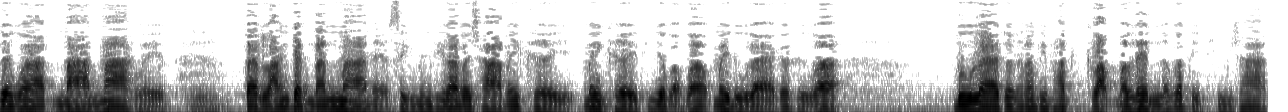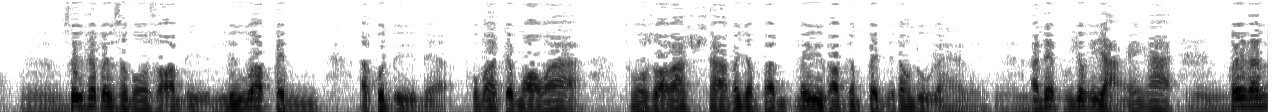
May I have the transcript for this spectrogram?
เรียกว่านานมากเลยอืมแต่หลังจากนั้นมาเนี่ยสิ่งหนึ่งที่ราชประชาไม่เคย ไม่เคยที่จะแบบว่าไม่ดูแลก็คือว่า ดูแลจนกระทั่งพิพัฒน์กลับมาเล่นแล้วก็ติดทีมชาติอืมซึ่งถ้าเป็นสโมสรอื่น หรือว่าเป็นเอ่อคนอื่นเนี่ย ผมอาจจะมองว่า สโมสรราชประชาไม่จำเป็นไม่มีความจำเป็นจะต้องดูแลเลยอืมอันนี้ผมยกตัวอย่างง่ายอืมๆเพราะฉะนั้น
